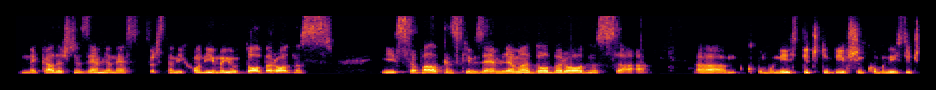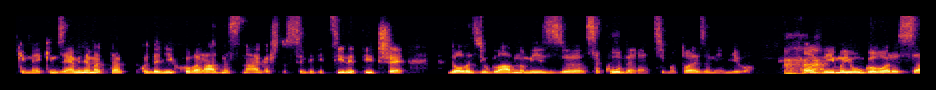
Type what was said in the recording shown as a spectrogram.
nekadašnja zemlja nesvrstanih, oni imaju dobar odnos i sa balkanskim zemljama, dobar odnos sa um, komunističkim, bivšim komunističkim nekim zemljama, tako da njihova radna snaga što se medicine tiče dolazi uglavnom iz, sa Kube recimo, to je zanimljivo. Aha. Oni imaju ugovore sa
